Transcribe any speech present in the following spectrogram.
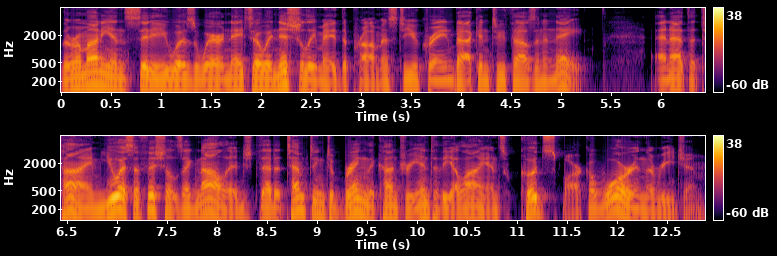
The Romanian city was where NATO initially made the promise to Ukraine back in 2008 and at the time, U.S. officials acknowledged that attempting to bring the country into the alliance could spark a war in the region.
